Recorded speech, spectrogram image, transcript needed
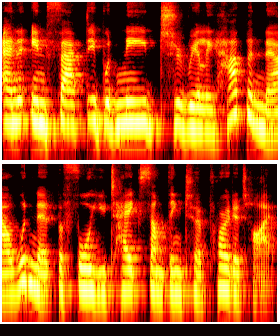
And in fact, it would need to really happen now, wouldn't it, before you take something to a prototype?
